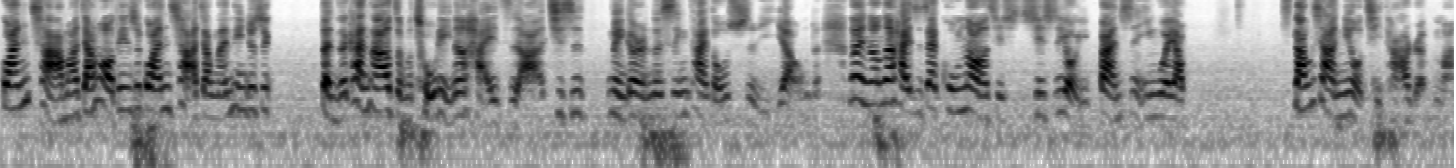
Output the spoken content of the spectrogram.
观察嘛，讲好听是观察，讲难听就是等着看他要怎么处理那孩子啊。其实每个人的心态都是一样的。那你知道，那孩子在哭闹，其实其实有一半是因为要。当下你有其他人嘛？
